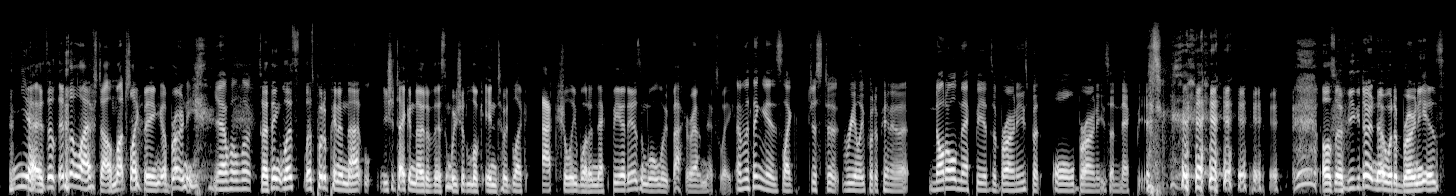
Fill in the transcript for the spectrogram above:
yeah, it's a it's a lifestyle, much like being a brony. yeah, well look. So I think let's let's put a pin in that. You should take a note of this, and we should look into it, like actually what a neck beard is, and we'll loop back around next week. And the thing is, like, just to really put a pin in it, not all neckbeards are bronies, but all bronies are neckbeards. also, if you don't know what a brony is,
